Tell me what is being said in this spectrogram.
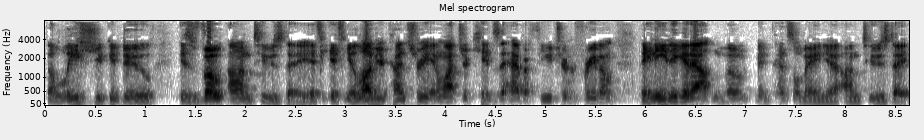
the least you could do is vote on Tuesday. If, if you love your country and want your kids to have a future and freedom, they need to get out and vote in Pennsylvania on Tuesday.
